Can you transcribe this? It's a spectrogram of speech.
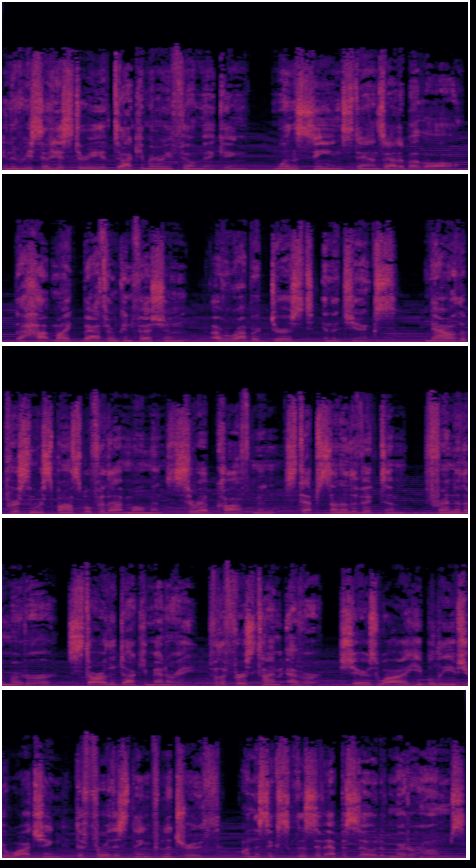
In the recent history of documentary filmmaking, one scene stands out above all the hot mic bathroom confession of Robert Durst in The Jinx. Now, the person responsible for that moment, Sareb Kaufman, stepson of the victim, friend of the murderer, star of the documentary, for the first time ever, shares why he believes you're watching the furthest thing from the truth on this exclusive episode of Murder Homes.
